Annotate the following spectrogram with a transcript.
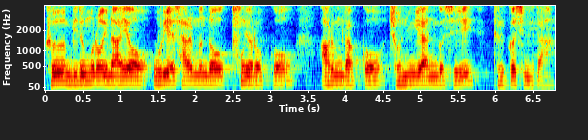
그 믿음으로 인하여 우리의 삶은 더욱 풍요롭고 아름답고 존귀한 것이 될 것입니다.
